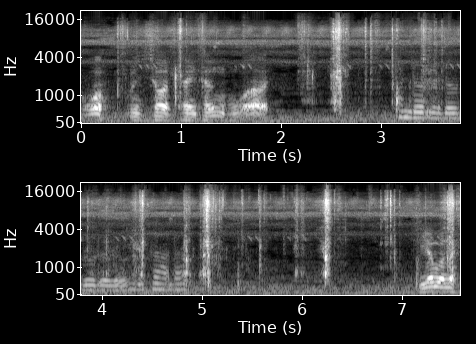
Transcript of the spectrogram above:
โอ้มันช็อตให้ทั้งหัวมันโดดเลยโดดโดดโดดโดดไม่กล้าได้เสียหมดเลย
